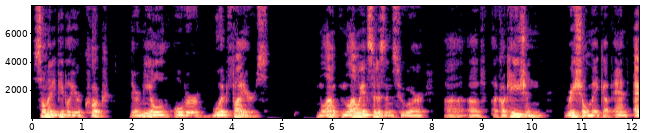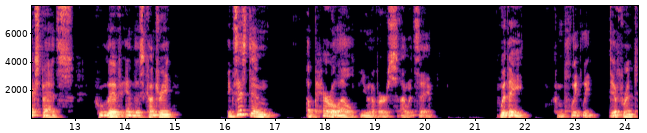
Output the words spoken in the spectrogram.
so many people here cook their meal over wood fires. Malaw- Malawian citizens who are uh, of a Caucasian racial makeup and expats who live in this country exist in a parallel universe, I would say, with a completely different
